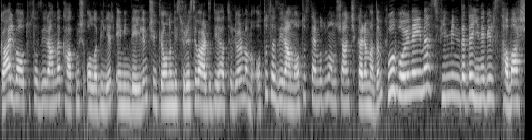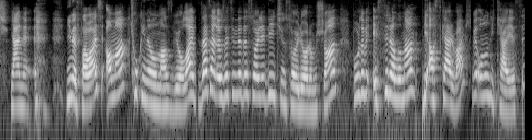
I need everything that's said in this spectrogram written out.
galiba 30 Haziran'da kalkmış olabilir. Emin değilim. Çünkü onun bir süresi vardı diye hatırlıyorum ama 30 Haziran mı 30 Temmuz mu onu şu an çıkaramadım. Bu Boyun Eğmez filminde de yine bir savaş. Yani yine savaş ama çok inanılmaz bir olay. Zaten özetinde de söylediği için söylüyorum şu an. Burada bir esir alınan bir asker var ve onun hikayesi.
